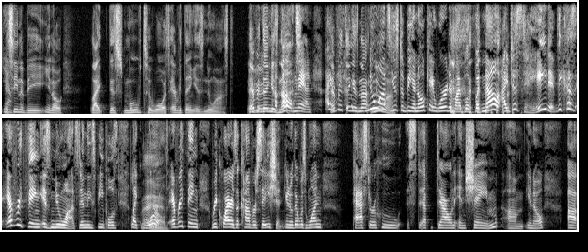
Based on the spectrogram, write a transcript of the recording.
Yeah. It seemed to be, you know, like this move towards everything is nuanced. Everything is not. Oh man, I, Everything is not nuance. nuanced. Used to be an okay word in my book, but now I just hate it because everything is nuanced in these people's like world. Everything requires a conversation. You know, there was one pastor who stepped down in shame. Um, you know. Uh,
